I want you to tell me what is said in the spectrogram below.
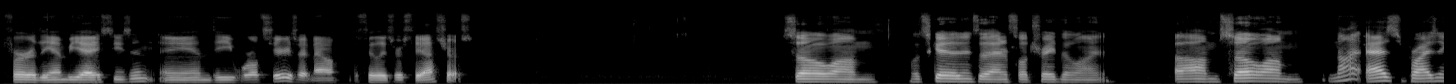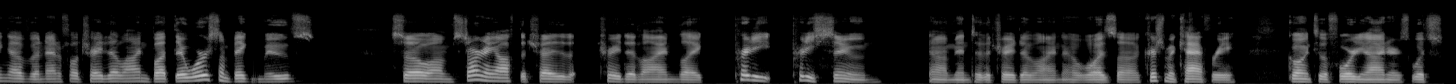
for the NBA season and the World Series right now, the Phillies versus the Astros. So, um, let's get into the NFL trade deadline. Um, so, um, not as surprising of an NFL trade deadline, but there were some big moves. So, um, starting off the trade trade deadline, like pretty pretty soon, um, into the trade deadline uh, was uh, Christian McCaffrey going to the 49ers, which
